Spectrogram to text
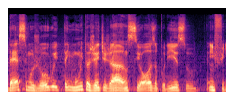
décimo jogo e tem muita gente já ansiosa por isso, enfim.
